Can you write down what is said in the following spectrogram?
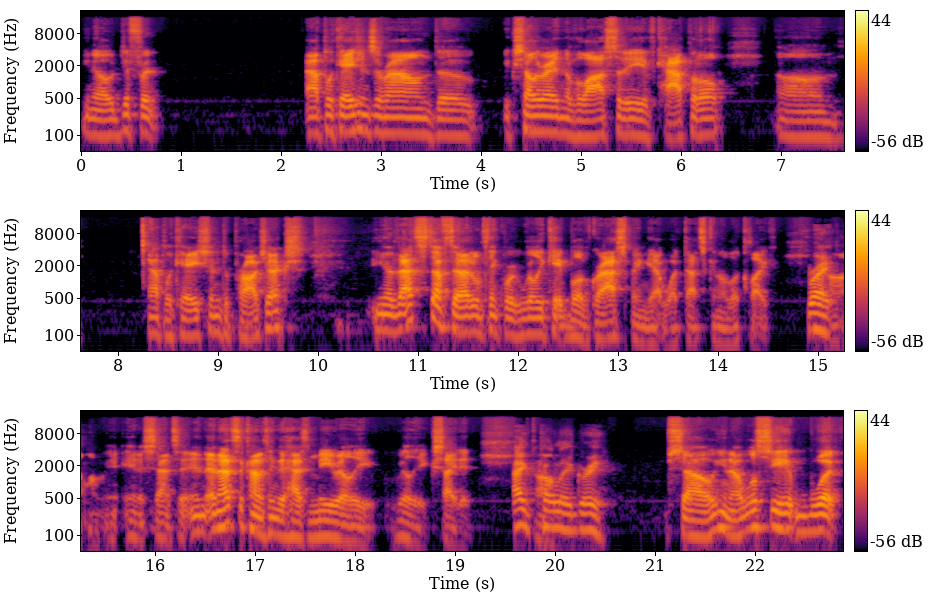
you know different applications around the accelerating the velocity of capital um, application to projects. You know that's stuff that i don't think we're really capable of grasping yet what that's going to look like right. um, in, in a sense. And, and that's the kind of thing that has me really really excited. I totally agree. so you know we'll see what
